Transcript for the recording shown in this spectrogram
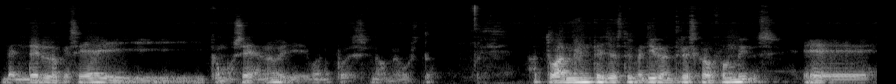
vender lo que sea y, como sea, ¿no? Y bueno, pues no me gustó. Actualmente yo estoy metido en tres crowdfundings. Eh,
